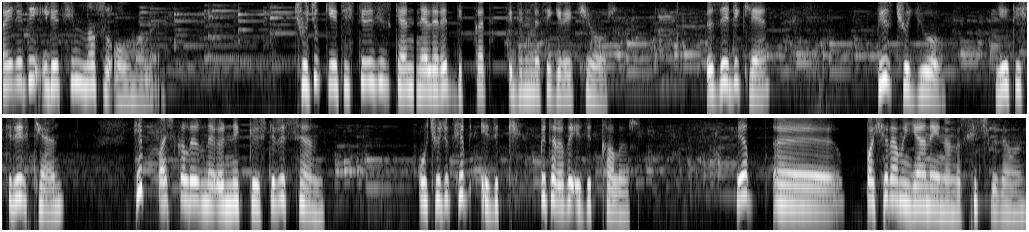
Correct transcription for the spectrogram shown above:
Ailede iletişim nasıl olmalı? Çocuk yetiştirirken nelere dikkat edilmesi gerekiyor? Özellikle bir çocuğu yetiştirirken hep başkalarına örnek gösterirsen o çocuk hep ezik, bir tarafı ezik kalır. Ve eee başaramayacağına inanır hiçbir zaman.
